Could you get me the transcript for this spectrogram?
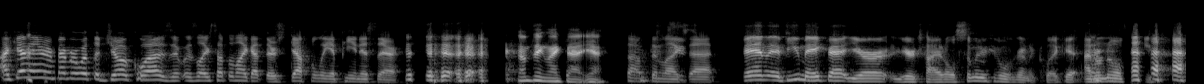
I can't even remember what the joke was. It was like something like that. There's definitely a penis there. Something like that, yeah. Something like that. Man, if you make that your your title, so many people are gonna click it. I don't know if I, can, I,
